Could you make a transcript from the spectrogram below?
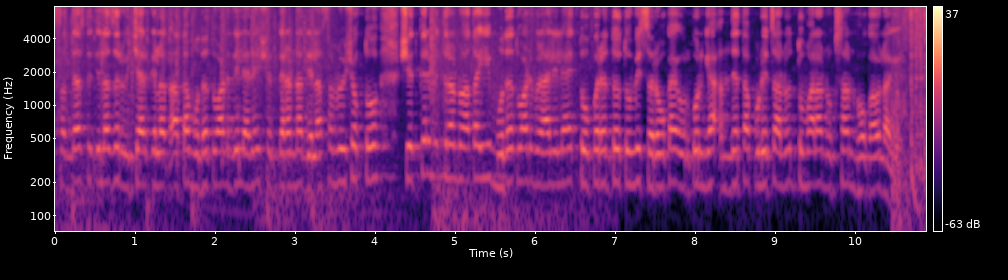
सध्यास्थितीला जर विचार केला तर आता मुदतवाढ दिल्याने शेतकऱ्यांना दिलासा मिळू शकतो. शेतकरी मित्रांनो आता ही मुदतवाढ मिळालेली आहे. तोपर्यंत तुम्ही सर्व काय उरकून घ्या. अन्यथा पुढे चालून तुम्हाला नुकसान भोगावं लागेल.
